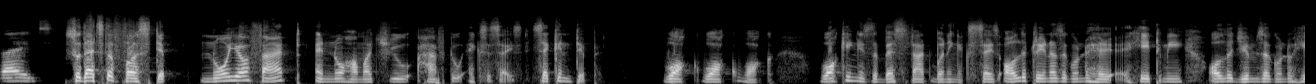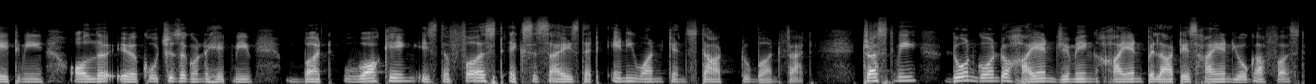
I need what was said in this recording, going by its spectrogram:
Right. So that's the first tip. Know your fat and know how much you have to exercise. Second tip walk, walk, walk walking is the best fat burning exercise. All the trainers are going to ha- hate me. All the gyms are going to hate me. All the uh, coaches are going to hate me. But walking is the first exercise that anyone can start to burn fat. Trust me don't go into high end gymming high end pilates high end yoga first.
